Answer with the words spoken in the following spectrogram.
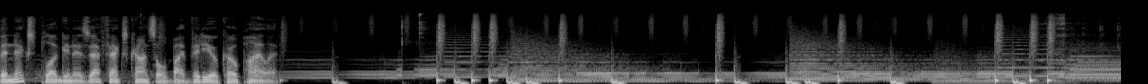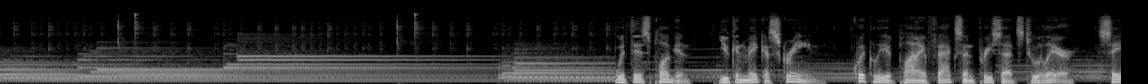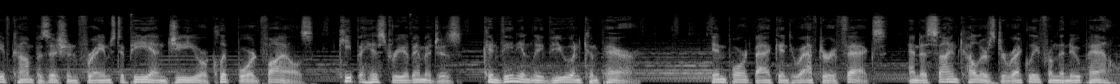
The next plugin is FX Console by Video Copilot. With this plugin, you can make a screen, quickly apply effects and presets to a layer, save composition frames to PNG or clipboard files, keep a history of images, conveniently view and compare. Import back into After Effects, and assign colors directly from the new panel.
